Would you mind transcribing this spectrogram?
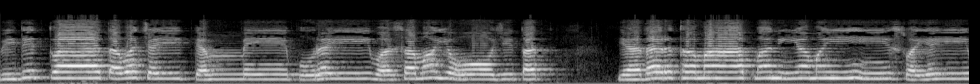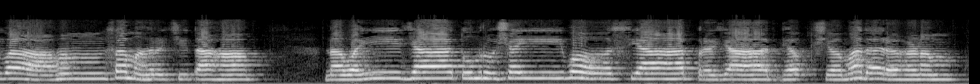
विदित्वा तव चैत्यम् मे पुरैव समयोजितत्। यदर्थमात्मनियमैः स्वयैवाहम् समर्चितः। न वै जातुमृषैव स्यात् प्रजाध्यक्षमदर्हणम्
